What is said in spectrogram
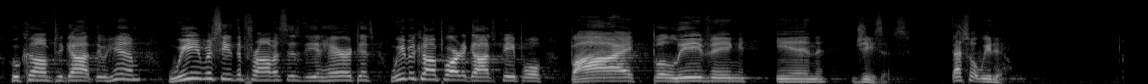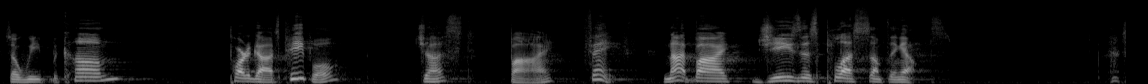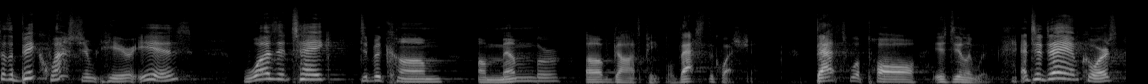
who come to God through Him, we receive the promises, the inheritance. We become part of God's people by believing in Jesus. That's what we do. So we become part of God's people just by faith, not by Jesus plus something else. So the big question here is what does it take to become a member of God's people? That's the question. That's what Paul is dealing with. And today, of course,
